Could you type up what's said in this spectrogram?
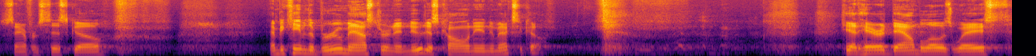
San Francisco and became the brewmaster in a nudist colony in New Mexico. he had hair down below his waist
